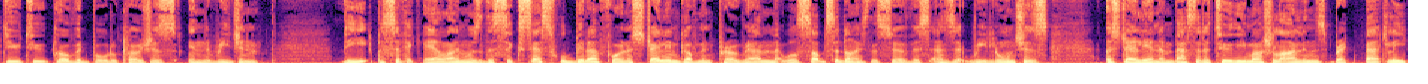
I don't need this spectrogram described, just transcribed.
due to COVID border closures in the region. The Pacific airline was the successful bidder for an Australian government program that will subsidise the service as it relaunches. Australian ambassador to the Marshall Islands, Brek Batley,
